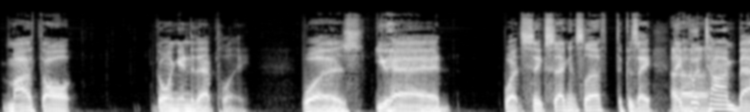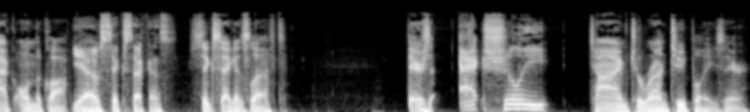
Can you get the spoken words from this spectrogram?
my thought going into that play was you had what six seconds left because they they Uh, put time back on the clock. Yeah, it was six seconds. Six seconds left. There's actually time to run two plays there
